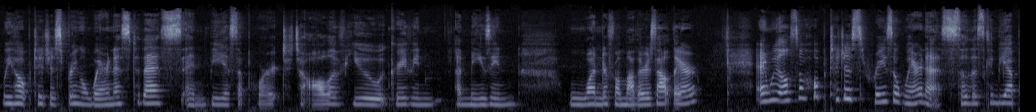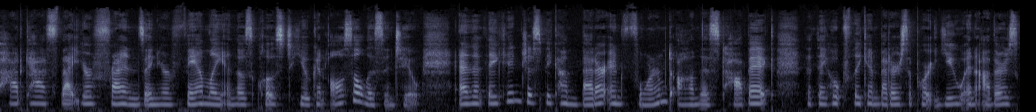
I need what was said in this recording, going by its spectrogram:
We hope to just bring awareness to this and be a support to all of you grieving, amazing, wonderful mothers out there. And we also hope to just raise awareness. So, this can be a podcast that your friends and your family and those close to you can also listen to, and that they can just become better informed on this topic, that they hopefully can better support you and others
